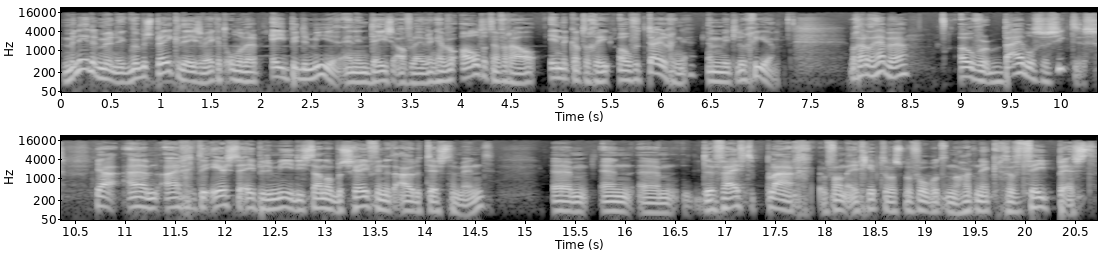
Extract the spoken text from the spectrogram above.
Meneer de Munnik, we bespreken deze week het onderwerp epidemieën. En in deze aflevering hebben we altijd een verhaal in de categorie overtuigingen en mythologieën. We gaan het hebben over bijbelse ziektes. Ja, ehm, eigenlijk de eerste epidemieën die staan al beschreven in het Oude Testament. Ehm, en ehm, de vijfde plaag van Egypte was bijvoorbeeld een hardnekkige veepest.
